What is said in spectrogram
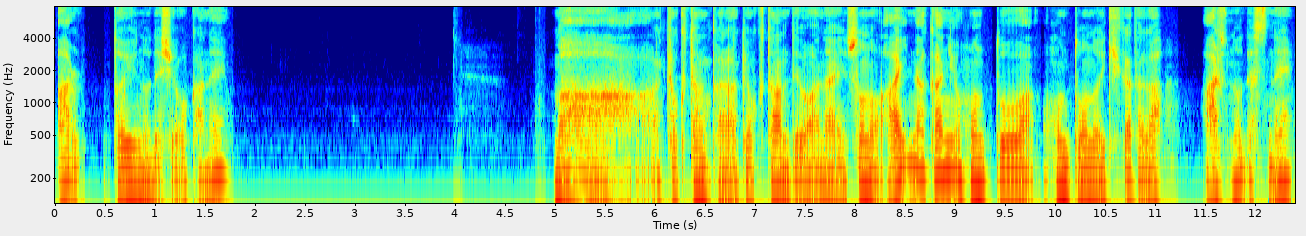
あるというのでしょうかね。まあ極端から極端ではないその愛中に本当は本当の生き方があるのですね。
